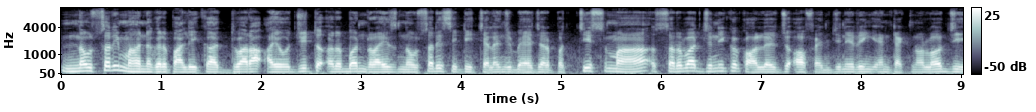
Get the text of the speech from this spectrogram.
નવસારી મહાનગરપાલિકા દ્વારા આયોજિત urban rise Navsari city challenge બે હજાર પચીસમાં Sarvajanik college of engineering and technology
